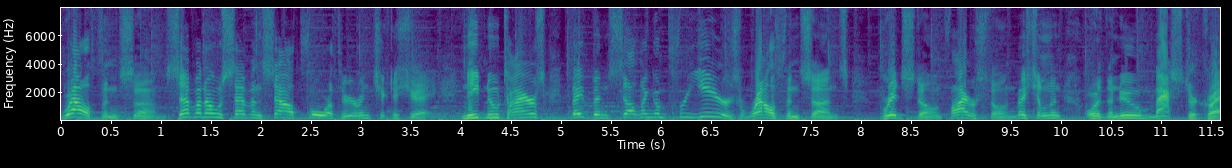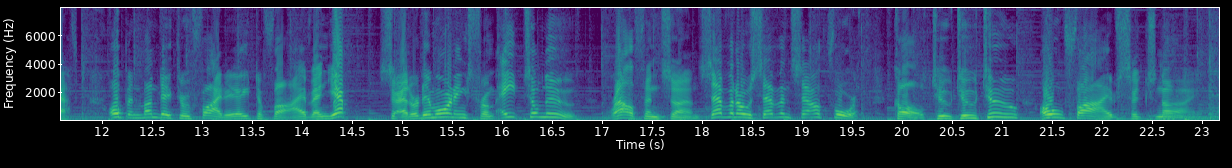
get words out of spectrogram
Ralph and Son, 707 South 4th here in Chickasha. Need new tires? They've been selling them for years. Ralph and Sons, Bridgestone, Firestone, Michelin, or the new Mastercraft. Open Monday through Friday, 8 to 5. And yep, Saturday mornings from 8 till noon. Ralph and Son, 707 South 4th. Call 222 0569.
